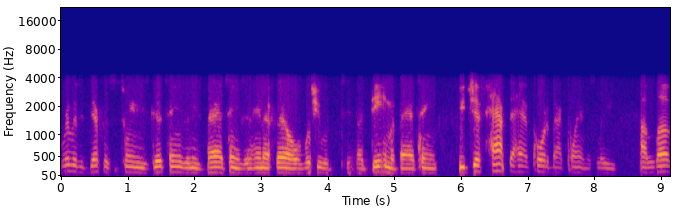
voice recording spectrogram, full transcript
really the difference between these good teams and these bad teams in the NFL, which you would uh, deem a bad team. You just have to have quarterback play in this league. I love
